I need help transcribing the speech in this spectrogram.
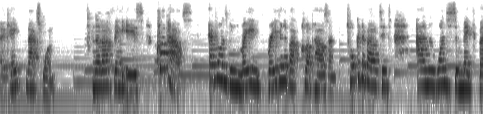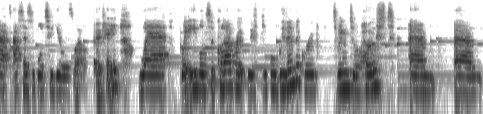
okay? That's one. Another thing is clubhouse. Everyone's been rave, raving about clubhouse and talking about it and we wanted to make that accessible to you as well okay? Where we're able to collaborate with people within the group to be able to host um, um,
